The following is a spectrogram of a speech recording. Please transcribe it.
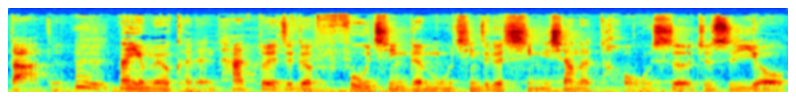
大的，嗯，那有没有可能他对这个父亲跟母亲这个形象的投射，就是由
